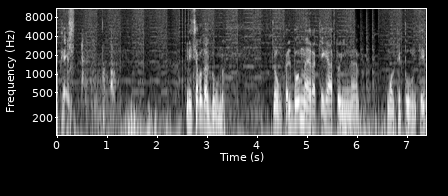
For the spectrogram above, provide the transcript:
Ok. Iniziamo dal boom. Dunque il boom era piegato in molti punti.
